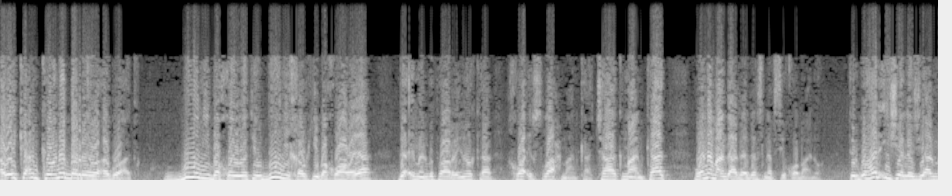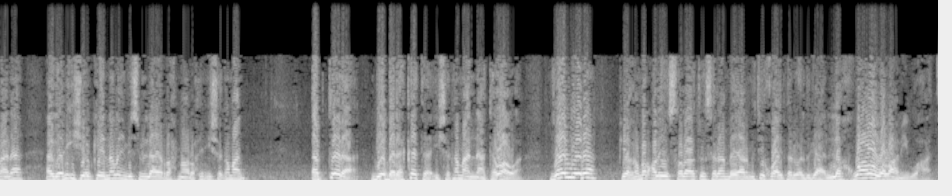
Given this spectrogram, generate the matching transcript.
أو كأم كون بر وأبوات بوني بخويوتي وبوني خلقي بخواويا. دائما کە خوا ئیسلاحمان کات چاکمان کات و نەماندادا دەست نفسی خۆمانەوە تربو هەر ئیشە لە ژیانمانە ئەگەر ئیشە بکەین نەڵێن بسم الله الرحمن الرحیم ئیشەکەمان ئەبتەرە بێبەرەکەتە ئیشەکەمان ناتەواوە جار لێرە پێغەمبەر عليه الصلاة والسلام بە یارمەتی خوای پەروەردگار لە خواوە وەڵامی بۆ هات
